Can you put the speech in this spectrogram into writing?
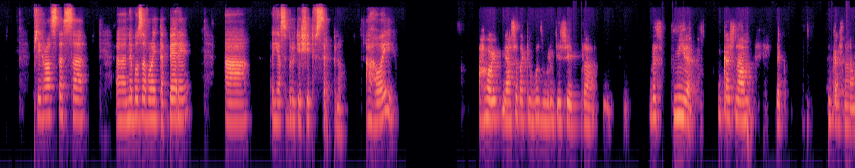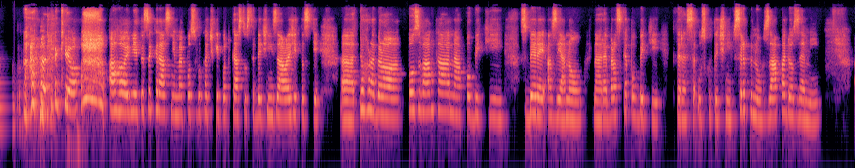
přihlaste se, uh, nebo zavolejte Perry a já se budu těšit v srpnu. Ahoj. Ahoj, já se taky moc budu těšit a vesmíre, ukaž nám, jak Ukaž nám to. tak jo. Ahoj, mějte se krásně, mé posluchačky podcastu Srdeční záležitosti. Uh, tohle byla pozvánka na pobytí s Biry a s Janou na rebelské pobytí, které se uskuteční v srpnu v západozemí.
